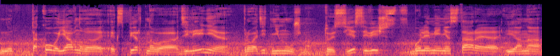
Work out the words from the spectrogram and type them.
Ну, такого явного экспертного деления проводить не нужно. То есть, если вещь более-менее старая, и она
